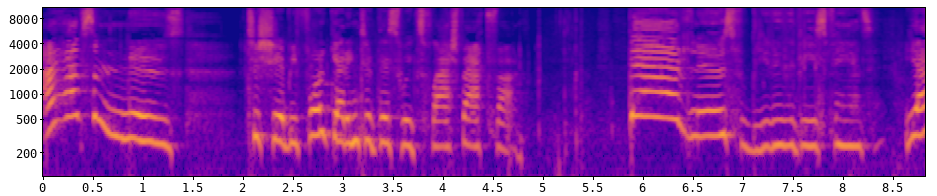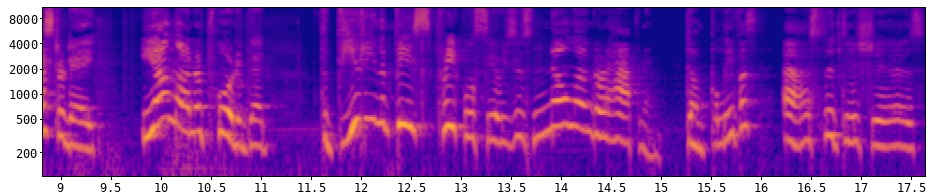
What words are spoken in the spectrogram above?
I have some news to share before getting to this week's flashback fun. Bad news for Beauty and the Beast fans. Yesterday, E! Online reported that the Beauty and the Beast prequel series is no longer happening. Don't believe us? Ask the dishes.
